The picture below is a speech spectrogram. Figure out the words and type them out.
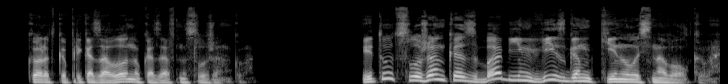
— коротко приказал он, указав на служанку. И тут служанка с бабьим визгом кинулась на Волкова.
